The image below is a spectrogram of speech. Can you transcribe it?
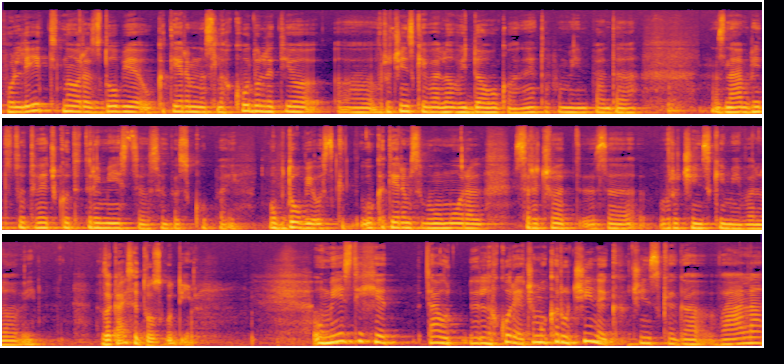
poletno razdobje, v katerem nas lahko doletijo uh, vročinski valovi, dolgo. Ne? To pomeni pa, da Zna biti tudi več kot tri mesece vsega skupaj. Obdobje, v katerem se bomo morali srečati z vročinskimi valovi. Zakaj se to zgodi? V mestih je ta, lahko rečemo, kar učinek vročinskega vala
